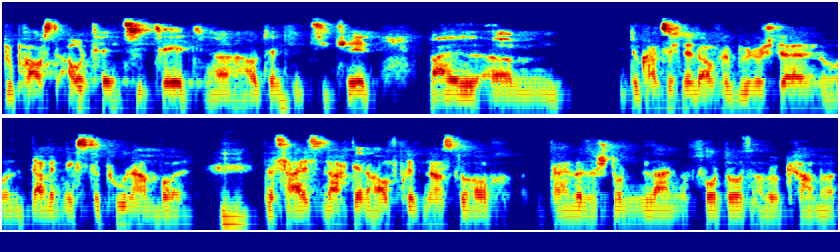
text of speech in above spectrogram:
du brauchst Authentizität, ja, Authentizität, weil ähm, du kannst dich nicht auf eine Bühne stellen und damit nichts zu tun haben wollen. Mhm. Das heißt, nach den Auftritten hast du auch teilweise stundenlang Fotos, Autogramme,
